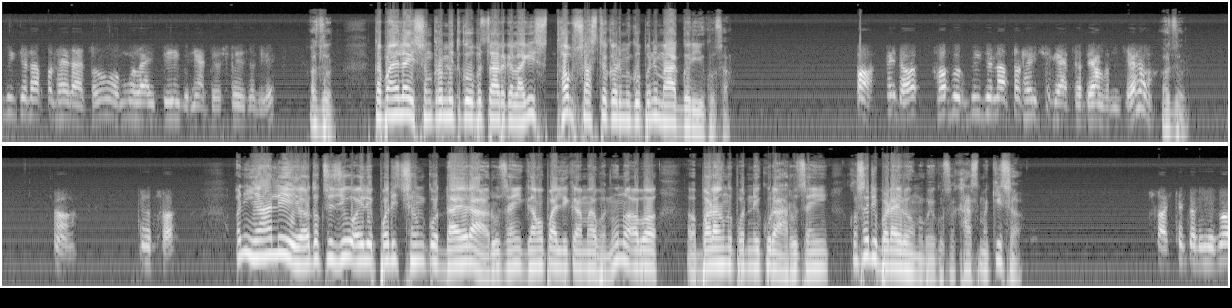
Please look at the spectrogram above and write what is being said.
दुईजना पठाइरहेको छौँ मलाई त्यही भनिएको थियो संयोजकले। हजुर। तपाईँलाई सङ्क्रमितको उपचारका लागि थप स्वास्थ्य कर्मीको पनि माग गरिएको छ। त्यही त। थप दुईजना पठाइसकेको छ त्यहाँ भन्छ हजुर। त्यो छ। अनि यहाँले अध्यक्षज्यू अहिले परीक्षणको दायराहरू चाहिँ गाउँपालिकामा भनौँ न अब बढाउनु पर्ने कुराहरू चाहिँ कसरी बढाइरहनु भएको छ? खासमा के छ? स्वास्थ्य कर्मीको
